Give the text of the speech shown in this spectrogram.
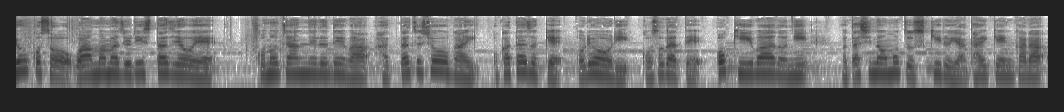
ようこそワーママジュリスタジオへ。このチャンネルでは発達障害お片付けお料理子育てをキーワードに私の持つスキルや体験から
